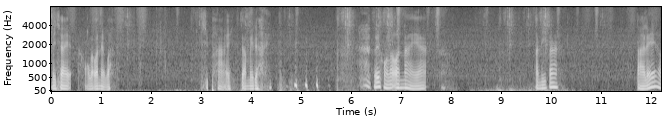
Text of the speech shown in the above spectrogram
ไม่ใช่ของเราอันไหนวะ ชิบหายจำไม่ได้ เฮ้ย ของเราอันไหนอะอันนี้ปะตายแล้ว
